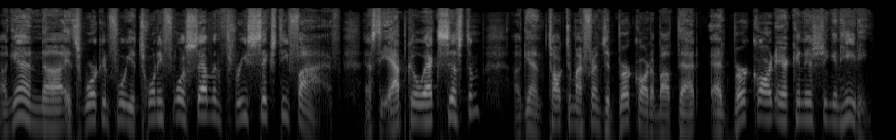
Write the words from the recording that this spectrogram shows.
Again, uh, it's working for you 24 7, 365. That's the APCO X system. Again, talk to my friends at Burkhardt about that at Burkhardt Air Conditioning and Heating,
